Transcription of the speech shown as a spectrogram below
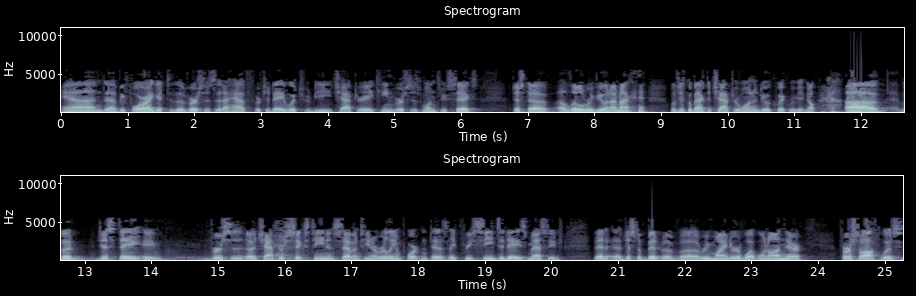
And uh, before I get to the verses that I have for today, which would be chapter 18, verses 1 through 6, just a, a little review. And I'm not, we'll just go back to chapter 1 and do a quick review. No. Uh, but just a, a verses, uh, chapter 16 and 17 are really important as they precede today's message. That uh, just a bit of a reminder of what went on there. First off was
